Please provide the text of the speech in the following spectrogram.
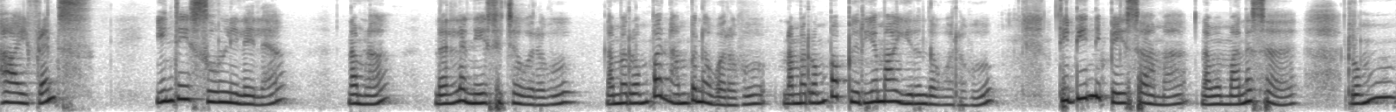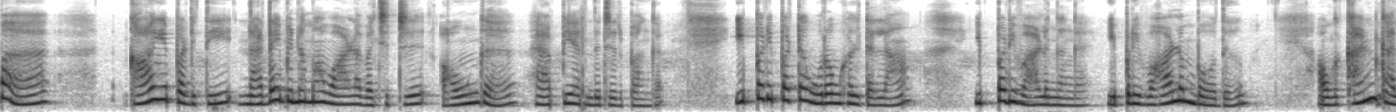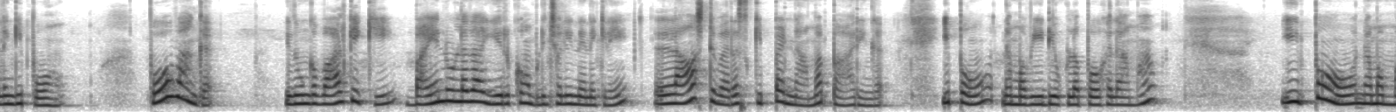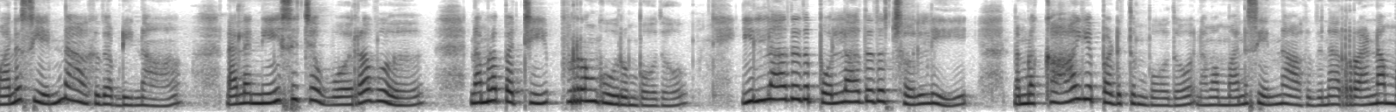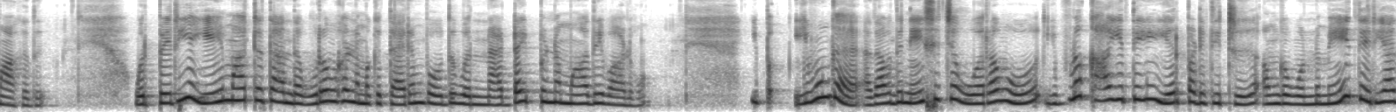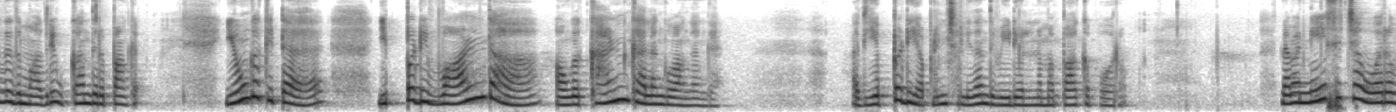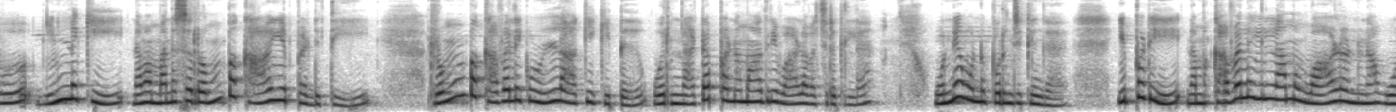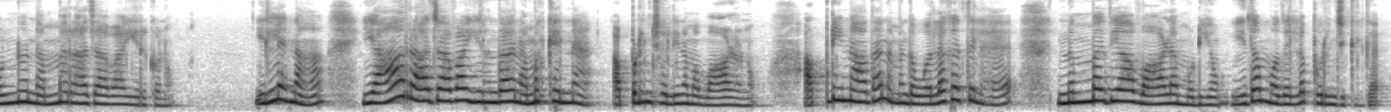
Hi friends இன்றைய சூழ்நிலையில் நம்ம நல்லா நேசித்த உறவு நம்ம ரொம்ப நம்பின உறவு நம்ம ரொம்ப பிரியமாக இருந்த உறவு திடீர்னு பேசாமல் நம்ம மனசை ரொம்ப காயப்படுத்தி நடைபினமாக வாழ வச்சுட்டு அவங்க ஹாப்பியாக இருந்துட்டு இருப்பாங்க. இப்படிப்பட்ட உறவுகள்கிட்டலாம் இப்படி வாழுங்கங்க. இப்படி வாழும்போது அவங்க கண் கலங்கி போகும். போவாங்க. இது உங்கள் வாழ்க்கைக்கு பயனுள்ளதாக இருக்கும் அப்படின்னு சொல்லி நினைக்கிறேன். லாஸ்ட் வர ஸ்கிப் பண்ணாமல் பாருங்கள் இப்போ நம்ம வீடியோக்குள்ளே போகலாமா? இப்போ நம்ம மனசு என்ன ஆகுது அப்படின்னா நல்லா நேசித்த உறவு நம்மளை பற்றி புறங்கூறும் போதோ இல்லாததை பொல்லாததை சொல்லி நம்மளை காயப்படுத்தும் போதோ நம்ம மனசு என்ன ஆகுதுன்னா ரணம் ஆகுது ஒரு பெரிய ஏமாற்றத்தை அந்த உறவுகள் நமக்கு தரும்போது ஒரு நடைப்பின மாதிரி வாழுவோம். இப்போ இவங்க அதாவது நேசித்த உறவு இவ்வளோ காயத்தையும் ஏற்படுத்திட்டு அவங்க ஒன்றுமே தெரியாதது மாதிரி உட்கார்ந்துருப்பாங்க. இவங்கக்கிட்ட இப்படி வாழ்ந்தால் அவங்க கண் கலங்குவாங்கங்க. அது எப்படி அப்படின்னு சொல்லி தான் இந்த வீடியோவில் நம்ம பார்க்க போகிறோம் நம்ம நேசித்த உறவு இன்னைக்கு நம்ம மனசை ரொம்ப காயப்படுத்தி ரொம்ப கவலைக்கு உள்ளாக்கிக்கிட்டு ஒரு நடப்பண மாதிரி வாழ வச்சுருக்குல்ல? ஒன்றே ஒன்று புரிஞ்சுக்குங்க. இப்படி நம்ம கவலை இல்லாமல் வாழணும்னா ஒன்று நம்ம ராஜாவாக இருக்கணும். இல்லைன்னா யார் ராஜாவாக இருந்தால் நமக்கு என்ன அப்படின்னு சொல்லி நம்ம வாழணும். அப்படின்னா தான் நம்ம இந்த உலகத்தில் நிம்மதியாக வாழ முடியும். இதை முதல்ல புரிஞ்சுக்குங்க.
